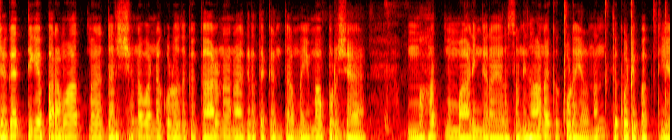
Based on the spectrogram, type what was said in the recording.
ಜಗತ್ತಿಗೆ ಪರಮಾತ್ಮನ ದರ್ಶನವನ್ನು ಕೊಡೋದಕ್ಕೆ ಕಾರಣನಾಗಿರತಕ್ಕಂಥ ಮಹಿಮಾ ಪುರುಷ ಮಹಾತ್ಮ ಮಾಳಿಂಗರಾಯರ ಸನ್ನಿಧಾನಕ್ಕೂ ಕೂಡ ಅನಂತ ಕೋಟಿ ಭಕ್ತಿಯ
